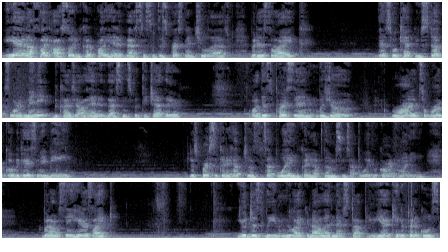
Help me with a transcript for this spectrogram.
Yeah, and I feel like also you could have probably had investments with this person that you left, but it's like that's what kept you stuck for a minute because y'all had investments with each other. Or this person was your ride to work, or the case may be. This person could have helped you in some type of way, and you could have helped them some type of way regarding money. But I'm saying here is like you're just leaving. You're like, you're not letting that stop you. Yeah, King of Pentacles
